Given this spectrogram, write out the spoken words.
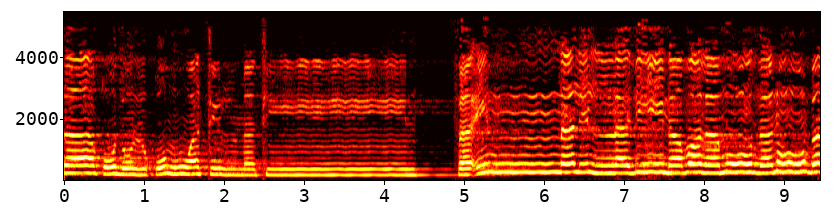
الرزاق ذو القوة المتين. فإن للذين ظلموا ذنوبا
